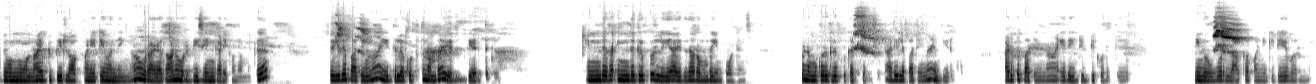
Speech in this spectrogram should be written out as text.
இது ஒன்று ஒன்றா இப்படி இப்படி லாக் பண்ணிகிட்டே வந்தீங்கன்னா ஒரு அழகான ஒரு டிசைன் கிடைக்கும் நமக்கு. ஸோ இதை பார்த்தீங்கன்னா இதில் கொடுத்து நம்ம இப்படி எடுத்துக்கலாம். இந்த தான் இந்த க்ரிப்பு இல்லையா? இதுதான் ரொம்ப இம்பார்ட்டன்ஸ் இப்போ நமக்கு ஒரு grip கிடச்சிருச்சு. அடியில் பார்த்தீங்கன்னா இப்படி இருக்கும். அடுத்து பார்த்தீங்கன்னா இதை இப்படி இப்படி கொடுத்து நீங்கள் ஒவ்வொரு லாக்காக பண்ணிக்கிட்டே வரணும்.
